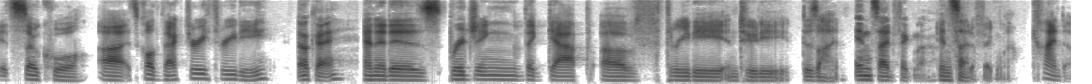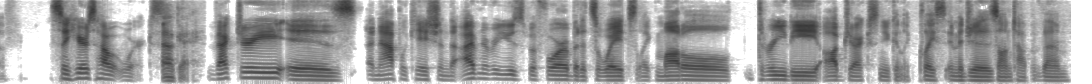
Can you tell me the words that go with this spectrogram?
it's so cool. Uh, it's called Vectary 3D, Okay. and it is bridging the gap of 3D and 2D design Inside Figma. inside of Figma, kind of. So here's how it works. Okay. Vectary is an application that I've never used before, but it's a way to like model 3D objects and you can like place images on top of them,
